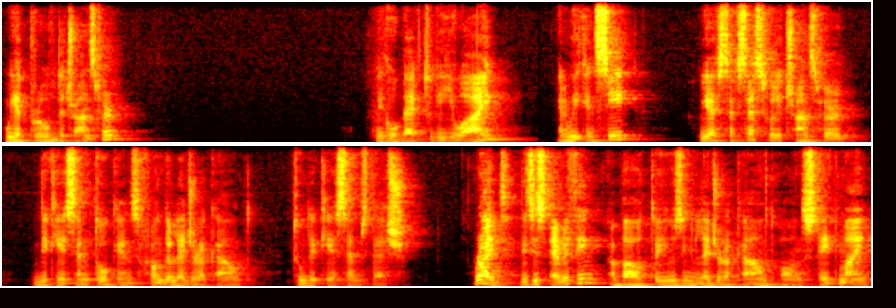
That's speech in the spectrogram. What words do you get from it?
We approve the transfer. We go back to the UI and we can see we have successfully transferred the KSM tokens from the Ledger account to the KSM stash. Right, this is everything about using Ledger account on StateMine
